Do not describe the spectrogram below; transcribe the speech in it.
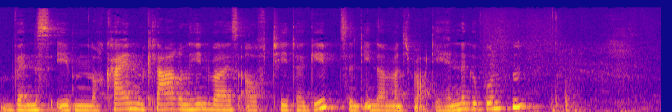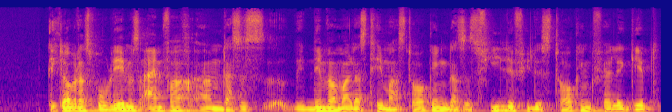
wenn es eben noch keinen klaren Hinweis auf Täter gibt? Sind Ihnen dann manchmal auch die Hände gebunden? Ich glaube, das Problem ist einfach, ähm, dass es, nehmen wir mal das Thema Stalking, dass es viele, viele Stalking-Fälle gibt,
